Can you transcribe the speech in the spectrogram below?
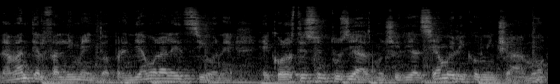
davanti al fallimento apprendiamo la lezione e con lo stesso entusiasmo ci rialziamo e ricominciamo,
